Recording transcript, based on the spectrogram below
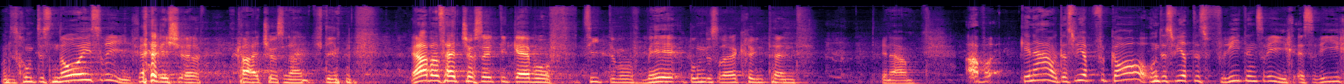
Und es kommt ein neues Reich. Er ist äh, kein Schuss, nein, stimmt. Ja, aber es hat schon solche gegeben, wo Zeiten, wo mehr Bundesräte gekündigt haben. Genau. Aber genau, das wird vergehen und es wird ein Friedensreich, ein Reich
